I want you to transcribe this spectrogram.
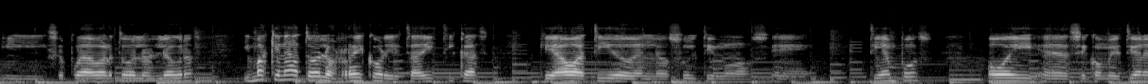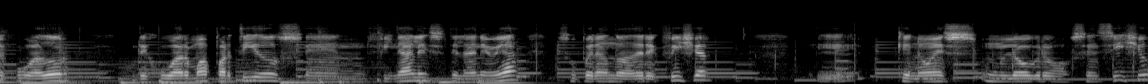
y se pueda ver todos los logros y más que nada todos los récords y estadísticas que ha batido en los últimos eh, tiempos. Hoy eh, se convirtió en el jugador de jugar más partidos en finales de la NBA, superando a Derek Fisher que no es un logro sencillo.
